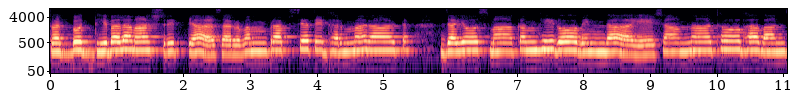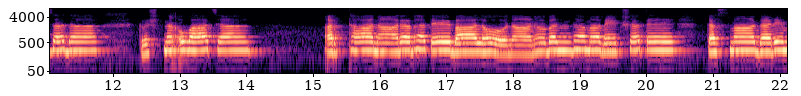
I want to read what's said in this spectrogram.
त्वद्बुद्धिबलमाश्रित्य सर्वं प्राप्स्यति धर्मराट्। जयोऽस्माकं हि गोविन्द येषां नाथो भवान् सदा। कृष्ण उवाच अर्थानारभते बालो नानुबन्धमवेक्षते तस्मादरिं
